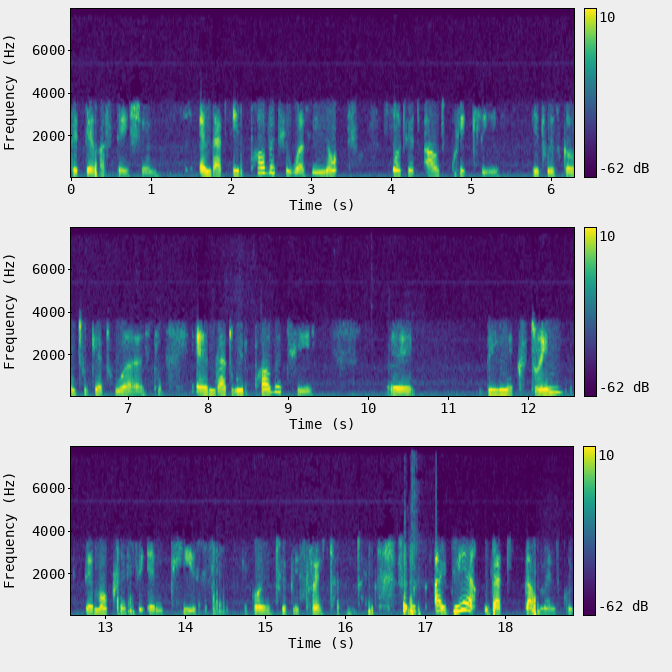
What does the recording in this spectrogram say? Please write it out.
the devastation, and that if poverty was not sorted out quickly, it was going to get worse, and that with poverty uh, being extreme, democracy and peace are going to be threatened. So this idea that government could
